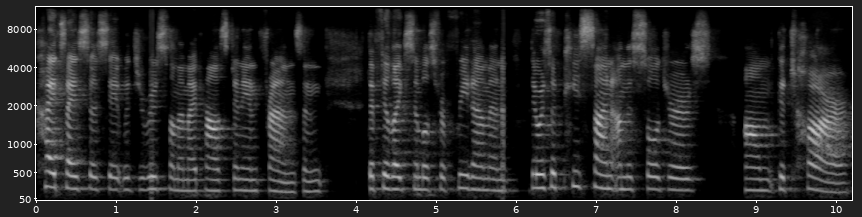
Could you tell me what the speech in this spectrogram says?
kites I associate with Jerusalem and my Palestinian friends and that feel like symbols for freedom. And there was a peace sign on the soldier's um, guitar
